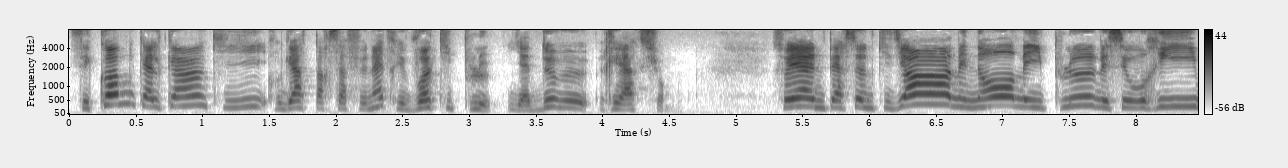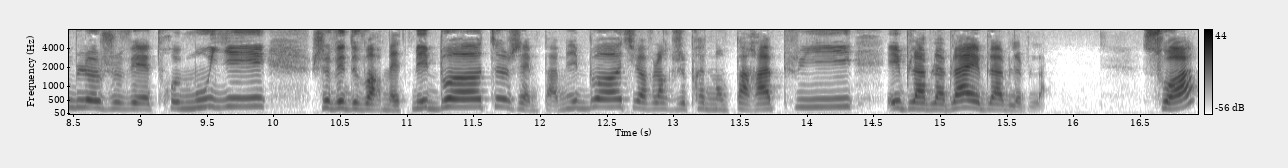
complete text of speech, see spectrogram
C'est comme quelqu'un qui regarde par sa fenêtre et voit qu'il pleut. Il y a deux réactions. A une personne qui dit Ah, mais non, mais il pleut, mais c'est horrible, je vais être mouillé, je vais devoir mettre mes bottes, j'aime pas mes bottes, il va falloir que je prenne mon parapluie, et blablabla, et blablabla. Soit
